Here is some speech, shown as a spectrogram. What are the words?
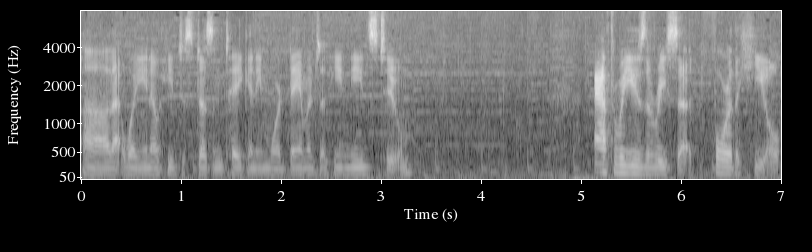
Uh, that way, you know, he just doesn't take any more damage than he needs to after we use the reset for the heal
